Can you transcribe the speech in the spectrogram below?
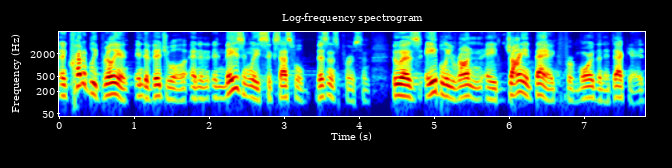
an incredibly brilliant individual and an amazingly successful business person who has ably run a giant bank for more than a decade,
